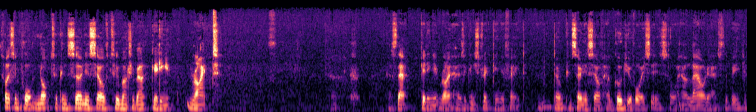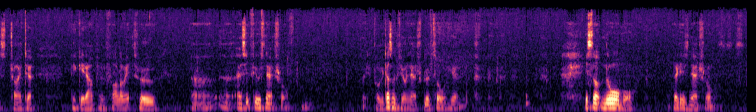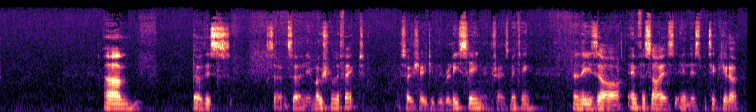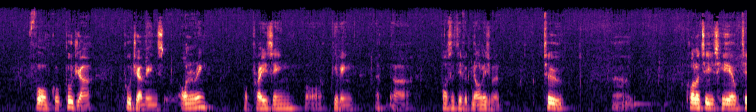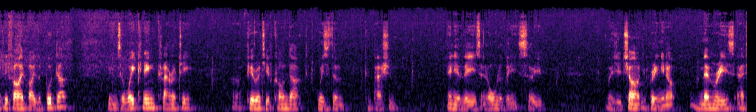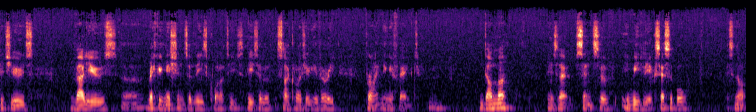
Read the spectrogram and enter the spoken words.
So it's important not to concern yourself too much about getting it right. Because that getting it right has a constricting effect. Don't concern yourself how good your voice is or how loud it has to be. Just try to pick it up and follow it through uh, uh, as it feels natural. It probably doesn't feel natural at all. It's not normal, but it is natural. Um, so this certain emotional effect associated with releasing and transmitting, and these are emphasized in this particular form called puja. Puja means honoring or praising or giving a, a positive acknowledgement to uh, qualities here typified by the Buddha, means awakening, clarity, uh, purity of conduct, wisdom, compassion. Any of these and all of these. So you as you chant, you're bringing up memories, attitudes, values, uh, recognitions of these qualities. These have a psychologically a very brightening effect. Mm. Dhamma is that sense of immediately accessible. It's not,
